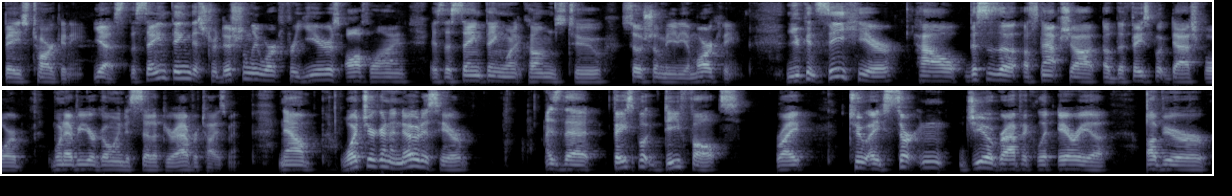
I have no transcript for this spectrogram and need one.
based targeting. Yes, the same thing that's traditionally worked for years offline is the same thing when it comes to social media marketing. You can see here how this is a, a, snapshot of the Facebook dashboard whenever you're going to set up your advertisement. Now, what you're going to notice here is that Facebook defaults, right, to a certain geographic area of your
